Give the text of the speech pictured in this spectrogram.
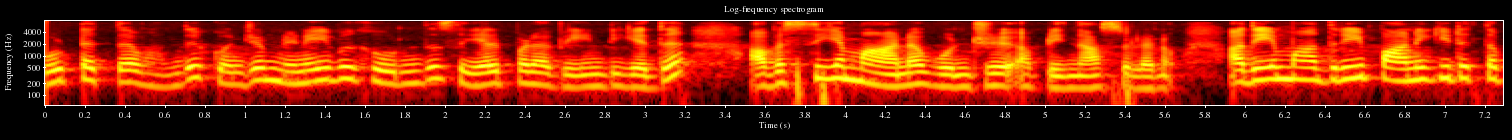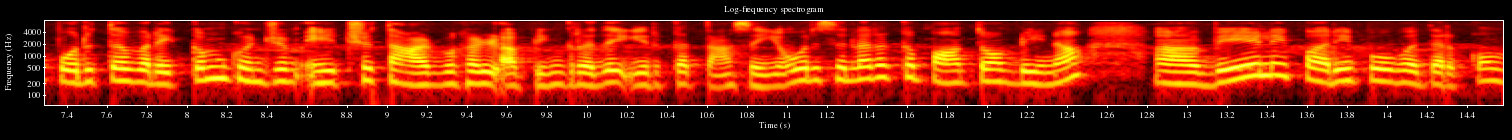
ஓட்டத்தை வந்து கொஞ்சம் நினைவு கூர்ந்து செயல்பட வேண்டியது அவசியமான ஒன்று அப்படின்னு தான் சொல்லணும். அதே மாதிரி பணியிடத்தை பொறுத்த வரைக்கும் கொஞ்சம் ஏற்ற தாழ்வுகள் அப்படிங்கிறது இருக்கத்தான் செய்யும். ஒரு சிலருக்கு பார்த்தோம் அப்படின்னா வேலை பறி போவதற்கும்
